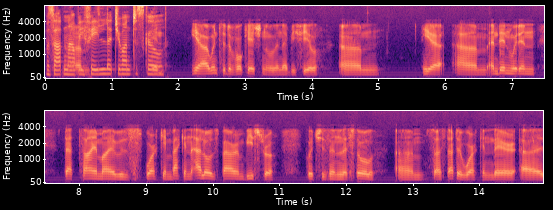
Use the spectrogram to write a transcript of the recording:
Was that in Abbeyfeale um, that you went to school? In, yeah, I went to the vocational in Abbeyfeale. Um, yeah, um, and then within that time, I was working back in Allo's Bar and Bistro, which is in Listowel. Um, so I started working there, uh,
